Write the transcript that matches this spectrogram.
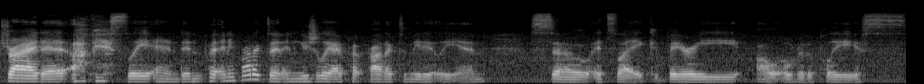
dried it obviously and didn't put any product in. And usually I put product immediately in. So it's like very all over the place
